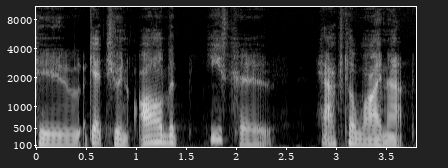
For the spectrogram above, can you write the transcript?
to get to, and all the pieces have to line up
